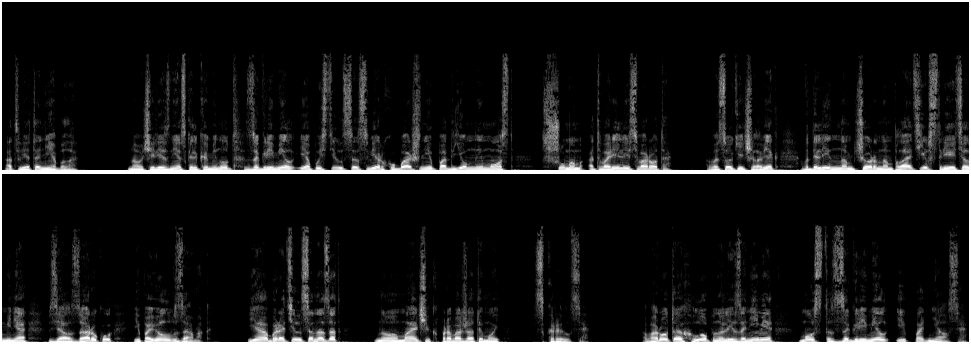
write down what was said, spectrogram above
Ответа не было. Но через несколько минут загремел и опустился сверху башни подъемный мост, с шумом отворились ворота. Высокий человек в длинном черном платье встретил меня, взял за руку и повел в замок. Я обратился назад — но мальчик, провожатый мой, скрылся. Ворота хлопнули за ними, мост загремел и поднялся.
